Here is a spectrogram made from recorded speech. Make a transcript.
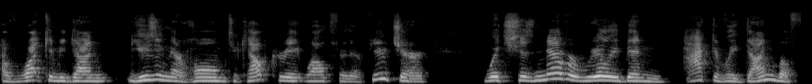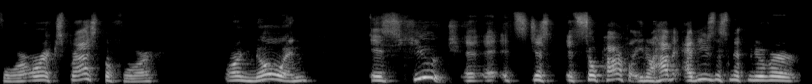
of what can be done using their home to help create wealth for their future, which has never really been actively done before or expressed before or known is huge. It's just, it's so powerful. You know, have, I've used the Smith maneuver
